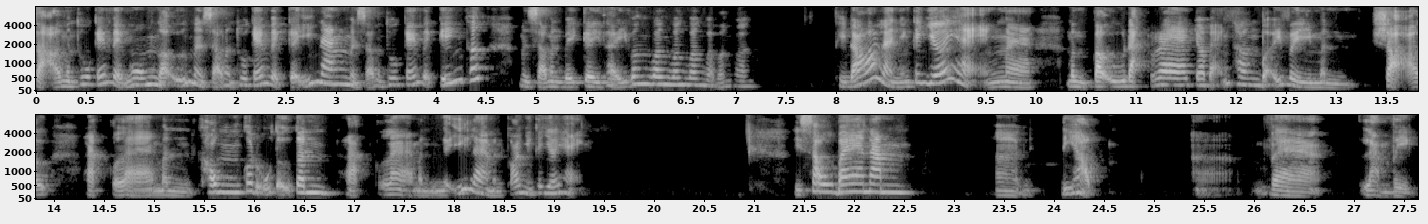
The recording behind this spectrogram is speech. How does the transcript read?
sợ mình thua kém về ngôn ngữ, mình sợ mình thua kém về kỹ năng, mình sợ mình thua kém về kiến thức, mình sợ mình bị kỳ thị, vân vân, vân vân và vân vân. Thì đó là những cái giới hạn mà mình tự đặt ra cho bản thân bởi vì mình sợ, hoặc là mình không có đủ tự tin, hoặc là mình nghĩ là mình có những cái giới hạn. Thì sau 3 năm, à, đi học, à, và làm việc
